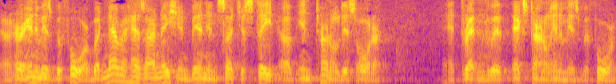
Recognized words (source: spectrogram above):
uh, her enemies before, but never has our nation been in such a state of internal disorder, uh, threatened with external enemies before.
